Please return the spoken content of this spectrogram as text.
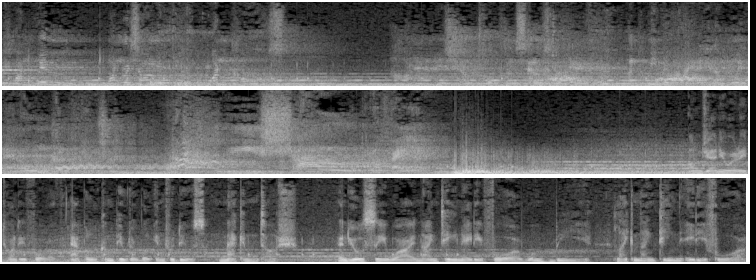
with one will, one resolve, one cause. Our shall talk themselves to death, and we will bury them with their own confusion. We shall prevail. On January 24th, Apple Computer will introduce Macintosh. And you'll see why 1984 won't be like 1984.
